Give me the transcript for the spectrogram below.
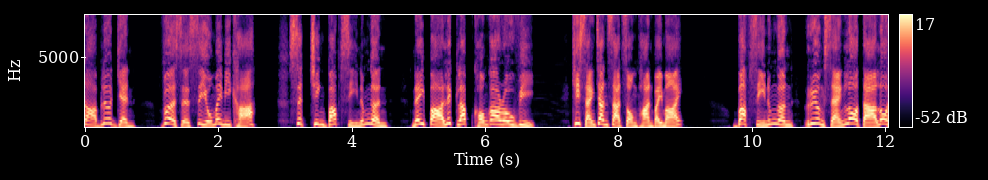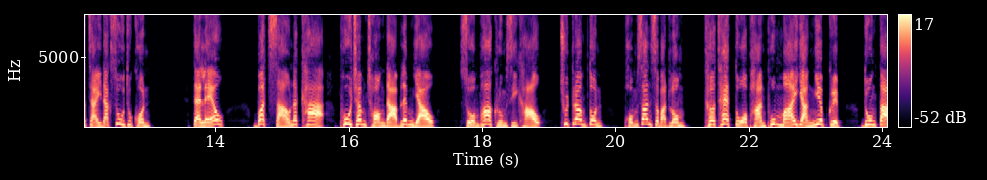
ดาบเลือดเย็น vs ซีลไม่มีขาศึกชิงบัฟสีน้ำเงิน ในป่าลึกลับของ ROV ที่แสงจันทร์สาดส่องผ่านใบไม้ บัฟสีน้ำเงิน เรื่องแสงล่อตาล่อใจนักสู้ทุกคน แต่แล้วบัดสาวนักฆ่า ผู้ช่ำชองดาบเล่มยาว สวมผ้าคลุมสีขาว ชุดเริ่มต้น ผมสั้นสะบัดลม เธอแทกตัวผ่านพุ่มไม้อย่างเงียบกริบ ดวงตา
